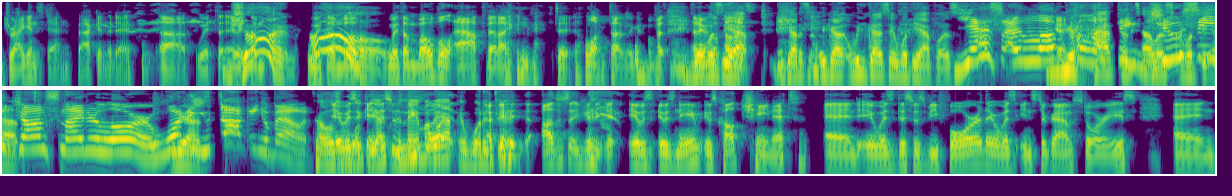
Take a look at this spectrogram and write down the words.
Dragon's Den, back in the day, uh, with with a, Jon, with, a mo- oh, with a mobile app that I invented a long time ago. But what anyway, was the app? You gotta say- you gotta you gotta say what the app was. Yes, I love You have to collecting tell us what the juicy Jon Schneider lore. What are you talking about? Tell us It was- what okay, the, this was the name of before- the app and what it okay, did. I'll just say it, it was it was name it was called Chain It, and it was this was before there was Instagram stories, and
